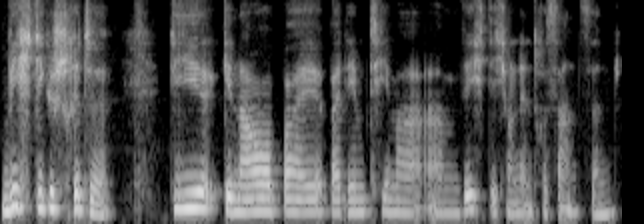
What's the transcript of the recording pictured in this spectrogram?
wichtige Schritte, die genau bei bei dem Thema, ähm, wichtig und interessant sind.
